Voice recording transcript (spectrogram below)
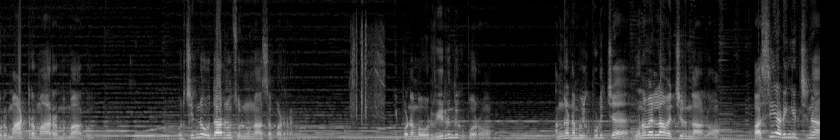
ஒரு மாற்றம் ஆரம்பமாகும். ஒரு சின்ன உதாரணம் சொல்லணும்னு ஆசைப்படுறேன். இப்போ நம்ம ஒரு விருந்துக்கு போகிறோம் அங்கே நம்மளுக்கு பிடிச்ச உணவெல்லாம் வச்சுருந்தாலும் பசி அடங்கிடுச்சுன்னா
